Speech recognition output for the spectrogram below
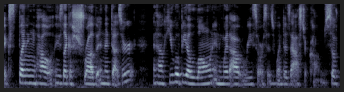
explaining how he's like a shrub in the desert and how he will be alone and without resources when disaster comes. So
